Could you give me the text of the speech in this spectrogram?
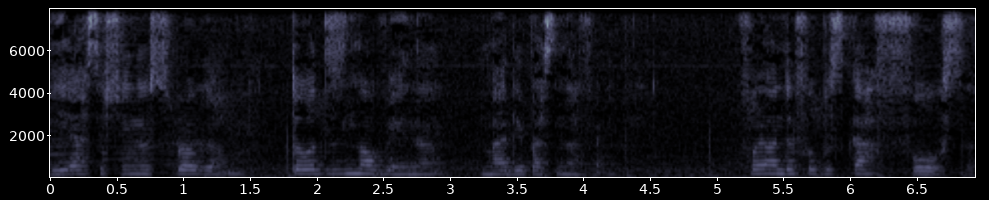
e assistindo os programas. Todos novena, Maria passa na frente. Foi onde eu fui buscar força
